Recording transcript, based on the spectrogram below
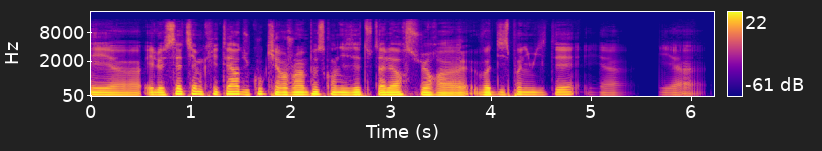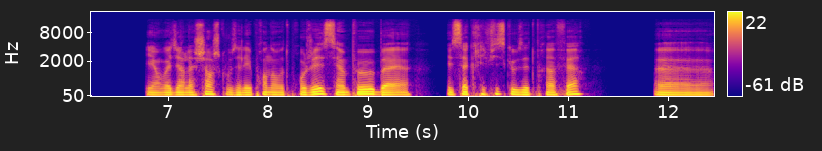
Et, euh, et le septième critère, du coup, qui rejoint un peu ce qu'on disait tout à l'heure sur euh, votre disponibilité et, euh, et, et on va dire la charge que vous allez prendre dans votre projet, c'est un peu bah, les sacrifices que vous êtes prêt à faire. Bah,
